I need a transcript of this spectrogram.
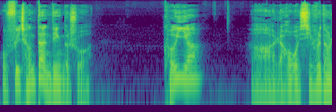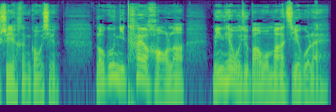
我非常淡定的说：“可以啊。”啊，然后我媳妇儿当时也很高兴，老公你太好了，明天我就把我妈接过来。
